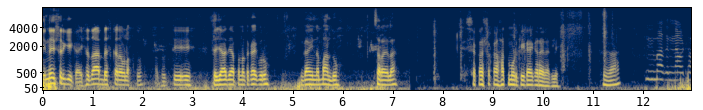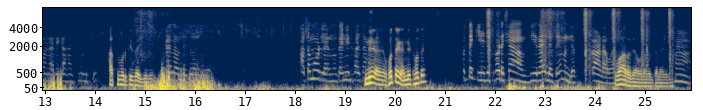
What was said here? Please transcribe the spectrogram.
हे नैसर्गिक आहे. ह्याचा अभ्यास करावा लागतो. आता ते त्याच्या आधी आपण आता काय करू? गायींना बांधू चरायला. सकाळ सकाळ हात मोडके काय करायला लागले? हा? तुम्ही माझं नाव ठेवणार आहे का हात मुडके? हात मोडकी जायची काय लावले दोन दिवस? आता मोडलाय मग काय नीट व्हायचं. होते का? नीट होते होते की ह्याच्यात थोड्याशा बी राहिले ते म्हणलं काढावा. वारं द्यावं लागेल त्याला एकदा. हा.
